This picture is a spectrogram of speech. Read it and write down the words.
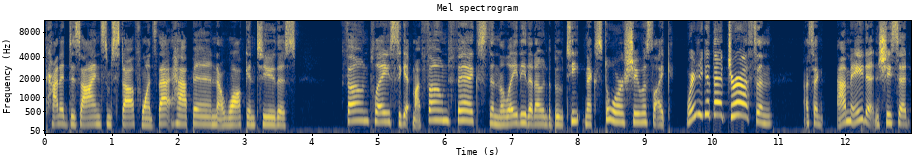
kind of designed some stuff. Once that happened, I walk into this phone place to get my phone fixed. And the lady that owned the boutique next door, she was like, where'd you get that dress? And I said, I made it. And she said,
